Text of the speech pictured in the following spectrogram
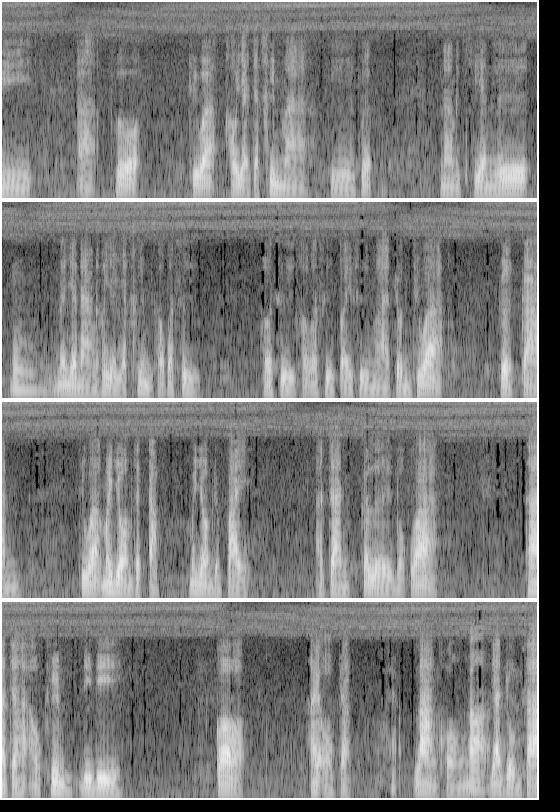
มีอ่าเพื่อที่ว่าเขาอยากจะขึ้นมา คือเพื่อนางตะเคียนหรืออืมนัยนางเขาอยากจะขึ้นเขาก็สื่อเขาสื่อเขาก็สื่อไปสื่อมาจนที่ว่าเกิดการที่ว่าไม่ยอมจะกลับ ไม่ยอมจะไป อาจารย์ก็เลยบอกว่า ถ้าจะเอาขึ้นดี ๆ ก็ให้ออกจาก ร่างของอ่าญาติโยมซะ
